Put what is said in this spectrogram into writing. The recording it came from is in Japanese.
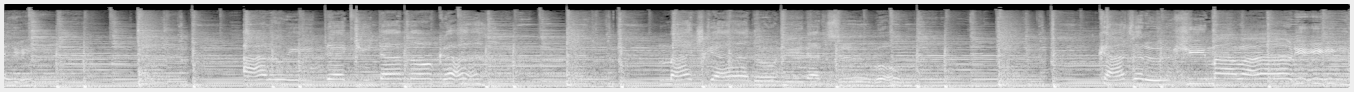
い歩いてきたのか。街角に夏を飾るひまわり。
